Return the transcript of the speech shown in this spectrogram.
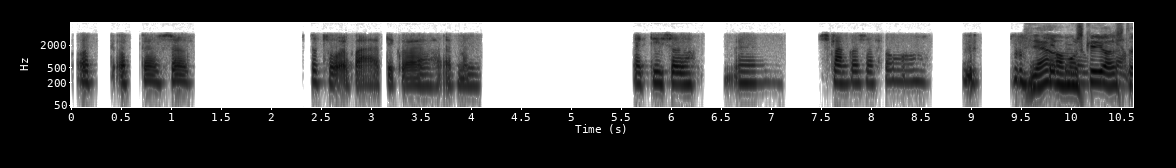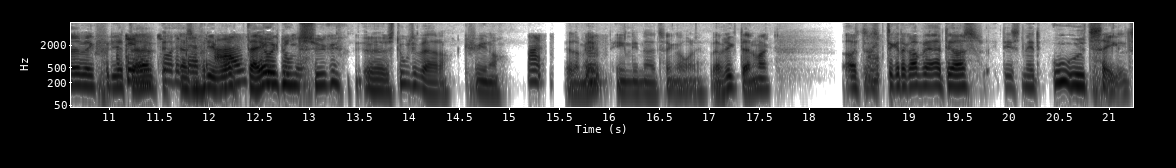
og, og der så, så tror jeg bare, at det gør, at man, at de så øh, slanker sig for Ja, og måske også stadigvæk, fordi, at der, er tror, altså, fordi hvor, der er jo ikke nogen tykke øh, studieværter, kvinder. Nej. Eller mænd, Mm. egentlig, når jeg tænker over det. I hvert fald ikke Danmark. Og det, det kan da godt være, at det også det er sådan et uudtalt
